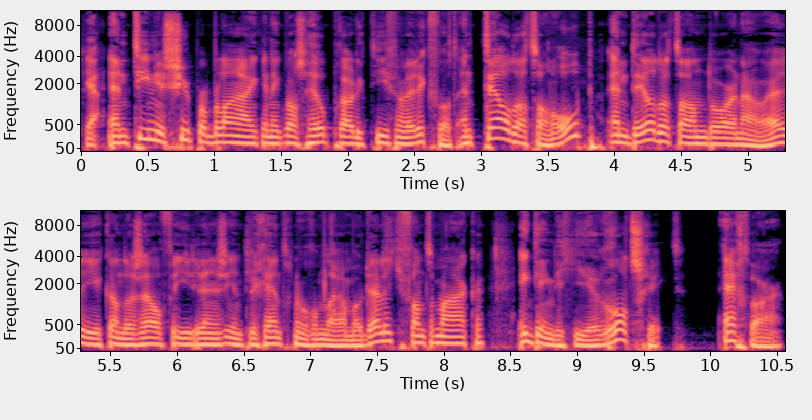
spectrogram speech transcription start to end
Ja. En 10 is super belangrijk en ik was heel productief en weet ik veel wat. En tel dat dan op en deel dat dan door, nou hè, je kan daar zelf, iedereen is intelligent genoeg om daar een modelletje van te maken. Ik denk dat je je rot schrikt. Echt waar.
